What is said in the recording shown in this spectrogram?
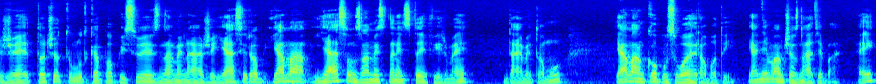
že to, čo tu ľudka popisuje, znamená, že ja, si rob, ja, mám, ja som zamestnanec tej firme, dajme tomu, ja mám kopu svoje roboty, ja nemám čas na teba, hej?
